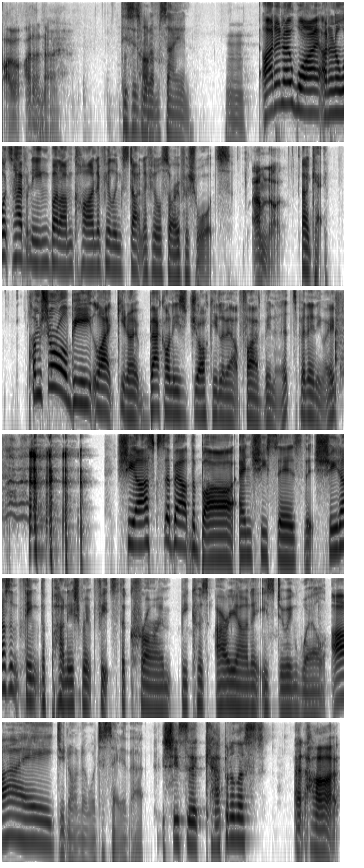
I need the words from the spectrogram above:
I, I don't know. This is what. I'm saying. Hmm. I don't know why. I don't know what's happening, but I'm kind of feeling starting to feel sorry for Schwartz. I'm not. Okay. I'm sure I'll be like, you know, back on his jock in about five minutes. But anyway. she asks about the bar and she says that she doesn't think the punishment fits the crime because Ariana is doing well. I do not know what to say to that. She's a capitalist at heart.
